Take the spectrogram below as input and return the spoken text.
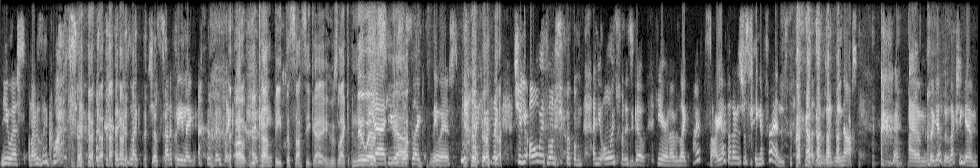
"Knew it," and I was like, "What?" and he was like, "Just had a feeling." and I was like, Oh, you "Okay." can't beat the sassy guy who's like, knew it. Yeah, he was just like, knew it. Yeah, he was like, sure, you always wanted to come and you always wanted to go here. And I was like, I'm sorry, I thought I was just being a friend. But evidently not. um, so yes, it was actually him.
